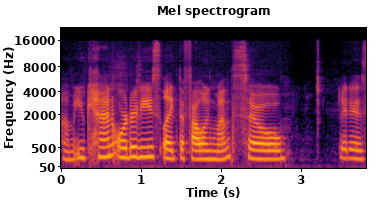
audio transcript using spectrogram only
um, you can order these like the following month. So it is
